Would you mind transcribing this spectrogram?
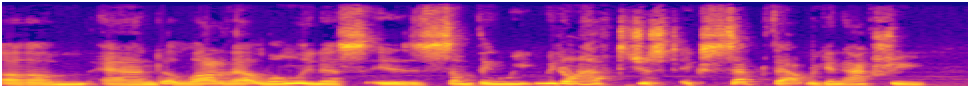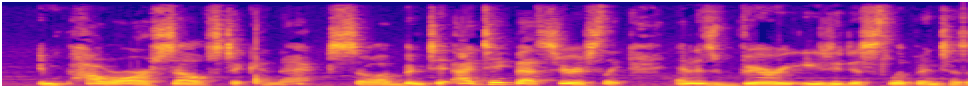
Um, and a lot of that loneliness is something we, we don't have to just accept that. We can actually empower ourselves to connect. So I've been t- I take that seriously, and it's very easy to slip into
